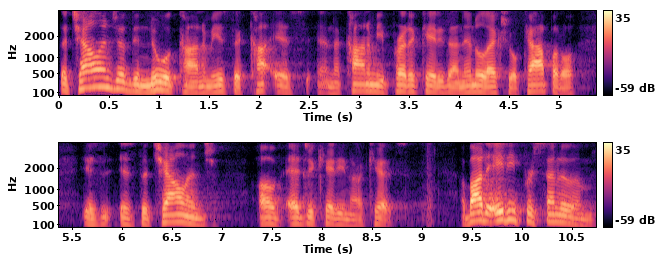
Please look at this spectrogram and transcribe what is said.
The challenge of the new economy is, the, is an economy predicated on intellectual capital, is, is the challenge of educating our kids. About 80% of them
